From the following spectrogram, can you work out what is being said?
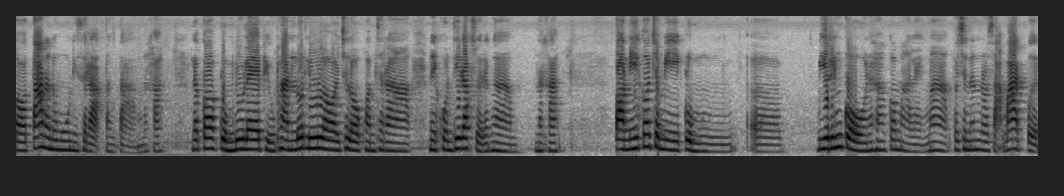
ต่อต้านอนุมูลอิสระต่างๆนะคะ แล้วก็กลุ่มดูแลผิวพรรณลดริ้วรอยชะลอความชราในคนที่รักสวยรักงามนะคะ ตอนนี้ก็จะมีกลุ่มบีริงโกนะคะก็มาแรงมาก เพราะฉะนั้นเราสามารถเปิด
